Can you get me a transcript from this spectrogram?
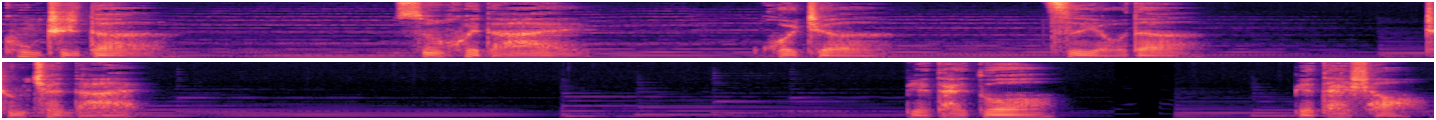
控制的、损毁的爱，或者自由的、成全的爱。别太多，别太少，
